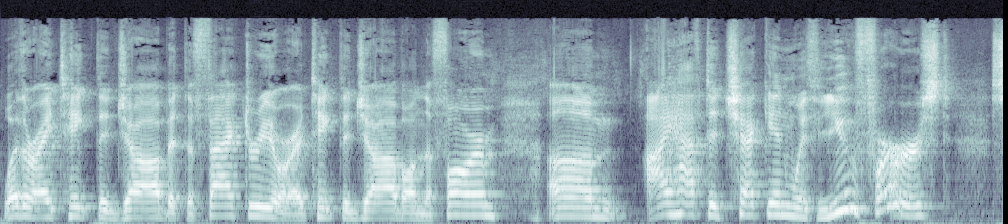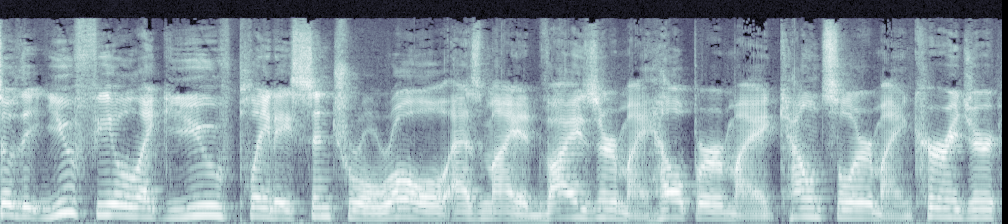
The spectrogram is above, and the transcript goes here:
whether I take the job at the factory or I take the job on the farm, um, I have to check in with you first so that you feel like you've played a central role as my advisor, my helper, my counselor, my encourager.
